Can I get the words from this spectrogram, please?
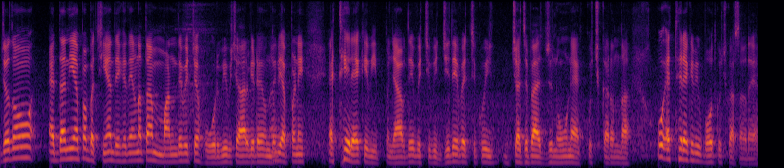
ਜਦੋਂ ਐਦਾਂ ਦੀਆਂ ਆਪਾਂ ਬੱਚੀਆਂ ਦੇਖਦੇ ਹਾਂ ਨਾ ਤਾਂ ਮਨ ਦੇ ਵਿੱਚ ਹੋਰ ਵੀ ਵਿਚਾਰ ਜਿਹੜੇ ਹੁੰਦੇ ਵੀ ਆਪਣੇ ਇੱਥੇ ਰਹਿ ਕੇ ਵੀ ਪੰਜਾਬ ਦੇ ਵਿੱਚ ਵੀ ਜਿਹਦੇ ਵਿੱਚ ਕੋਈ ਜਜ਼ਬਾ ਹੈ, ਜਨੂਨ ਹੈ ਕੁਝ ਕਰਨ ਦਾ ਉਹ ਇੱਥੇ ਰਹਿ ਕੇ ਵੀ ਬਹੁਤ ਕੁਝ ਕਰ ਸਕਦਾ ਹੈ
